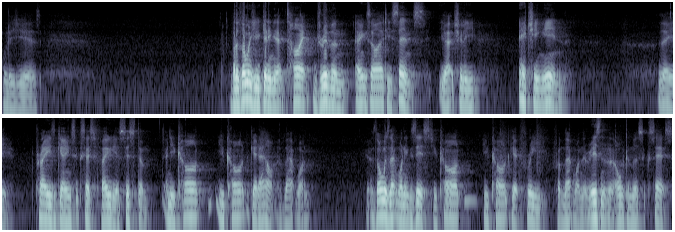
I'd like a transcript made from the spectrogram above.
all these years. But as long as you're getting that tight, driven anxiety sense, you're actually etching in the praise, gain, success, failure system and you can't you can't get out of that one. As long as that one exists, you can't you can't get free from that one. There isn't an ultimate success.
